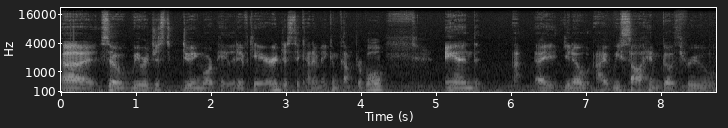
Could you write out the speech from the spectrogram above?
Uh, so we were just doing more palliative care just to kind of make him comfortable, and I, you know, I we saw him go through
